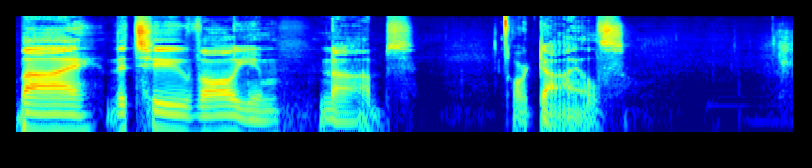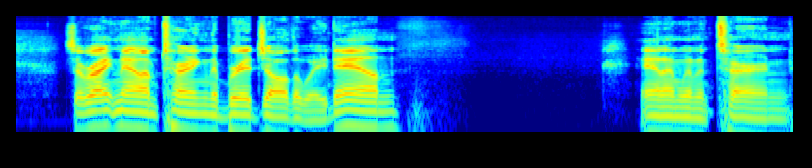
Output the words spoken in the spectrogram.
by the two volume knobs or dials. So right now I'm turning the bridge all the way down and I'm going to turn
